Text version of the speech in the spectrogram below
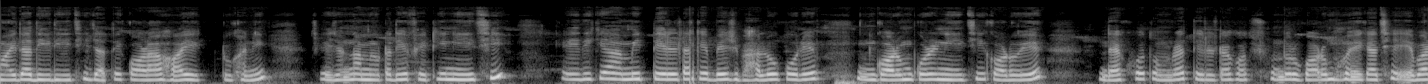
ময়দা দিয়ে দিয়েছি যাতে কড়া হয় একটুখানি। সেই জন্য আমি ওটা দিয়ে ফেটিয়ে নিয়েছি। এইদিকে আমি তেলটাকে বেশ ভালো করে গরম করে নিয়েছি কড়ইয়ে। দেখো তোমরা তেলটা কত সুন্দর গরম হয়ে গেছে। এবার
